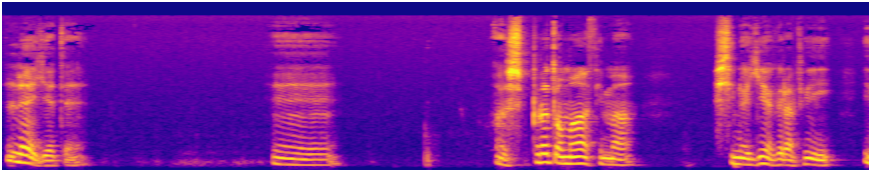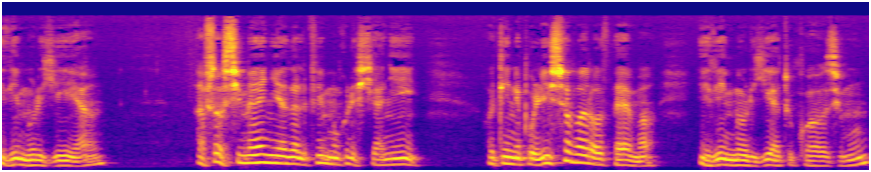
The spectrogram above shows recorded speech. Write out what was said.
λέγεται ε, ως πρώτο μάθημα στην Αγία Γραφή η δημιουργία αυτό σημαίνει αδελφοί μου χριστιανοί ότι είναι πολύ σοβαρό θέμα η δημιουργία του κόσμου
